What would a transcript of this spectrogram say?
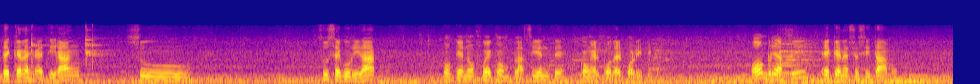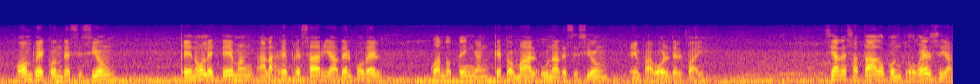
de que les retiran su, su seguridad porque no fue complaciente con el poder político. Hombre así es que necesitamos, hombre con decisión, que no le teman a las represalias del poder cuando tengan que tomar una decisión en favor del país. Se ha desatado controversia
